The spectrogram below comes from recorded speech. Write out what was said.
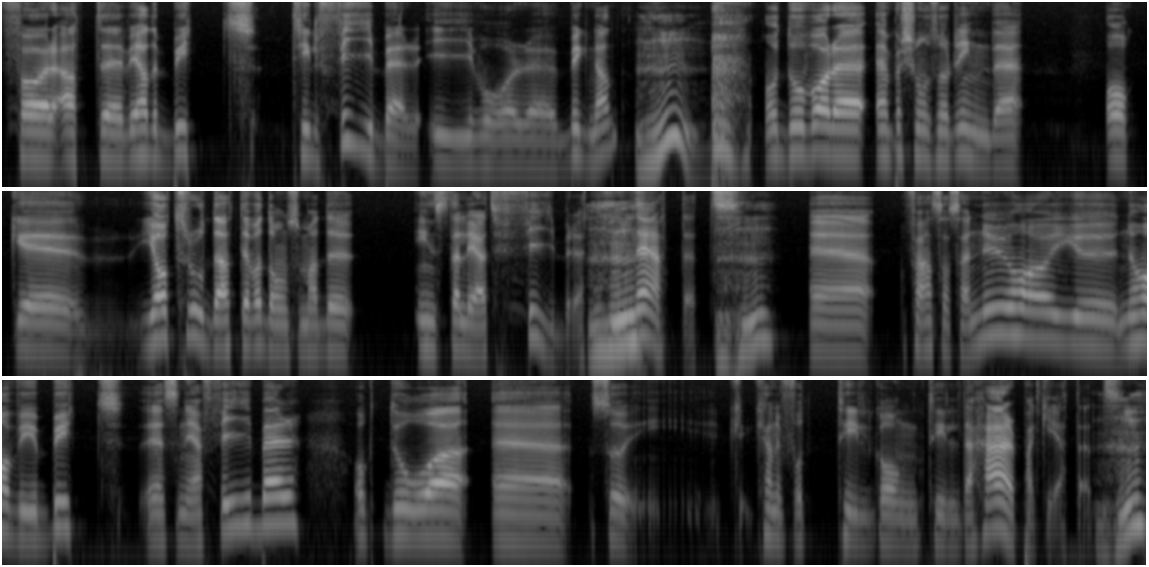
För att eh, vi hade bytt till fiber i vår eh, byggnad, Mm. och då var det en person som ringde, och eh, jag trodde att det var de som hade installerat fibret, Mhm. nätet. Mhm. Eh, för han sa så här, nu har, ju, nu har vi ju bytt eh, har fiber, och då eh, så kan ni få tillgång till det här paketet. Mhm.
